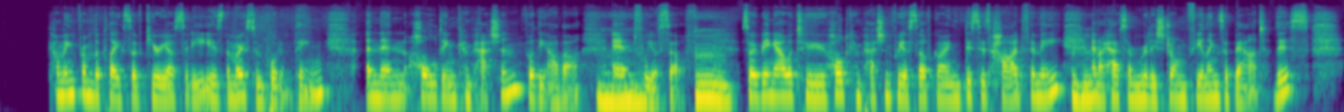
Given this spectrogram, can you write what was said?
Coming from the place of curiosity is the most important thing, and then holding compassion for the other mm. and for yourself. Mm. So, being able to hold compassion for yourself, going, This is hard for me, mm-hmm. and I have some really strong feelings about this.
